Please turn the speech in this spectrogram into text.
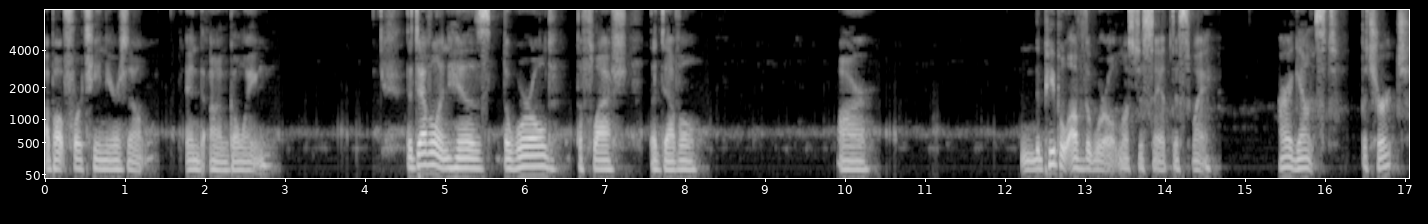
about 14 years now and ongoing. The devil and his, the world, the flesh, the devil are the people of the world, let's just say it this way, are against the church,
